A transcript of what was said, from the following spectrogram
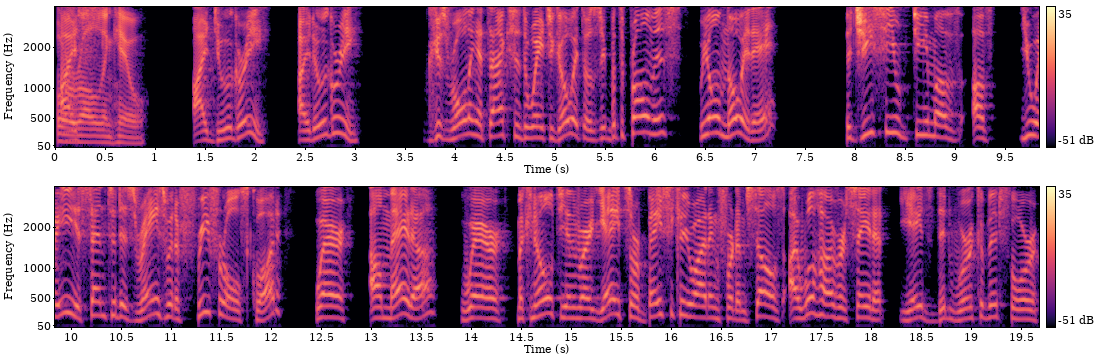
Or I a s- rolling hill. I do agree. I do agree. Because rolling attacks is the way to go with those. But the problem is, we all know it, eh? The GC team of, of UAE is sent to this race with a free for all squad where Almeida, where McNulty, and where Yates are basically riding for themselves. I will, however, say that Yates did work a bit for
